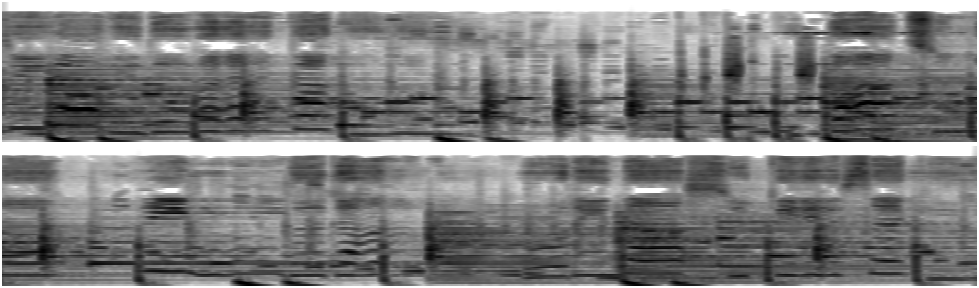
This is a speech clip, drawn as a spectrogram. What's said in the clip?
ジオイド描く二つのリングが織りなす奇跡。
